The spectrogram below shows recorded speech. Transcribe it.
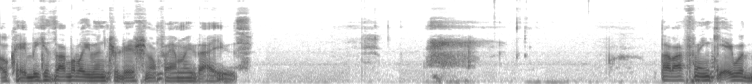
Okay, because I believe in traditional family values. But I think it would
